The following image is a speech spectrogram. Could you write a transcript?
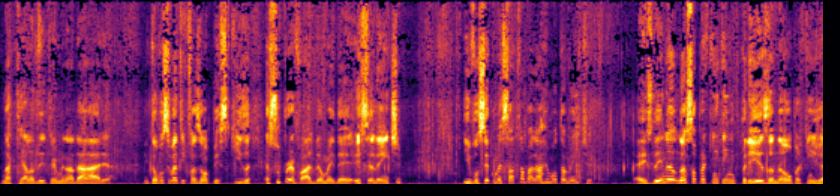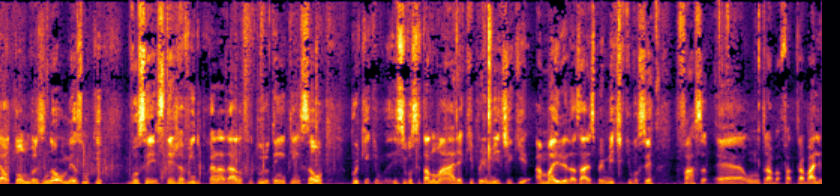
naquela determinada área. Então você vai ter que fazer uma pesquisa, é super válido, é uma ideia excelente e você começar a trabalhar remotamente. É isso daí não é- é só para quem tem empresa, não, para quem já é autônomo no Brasil, não. Mesmo que você esteja vindo para o Canadá no futuro, tenha intenção, por que, que se você está numa área que permite, que a maioria das áreas permite que você faça é, um fa- trabalho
